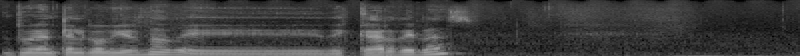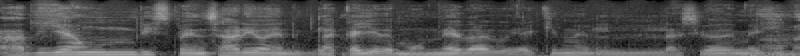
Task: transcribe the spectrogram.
durante el gobierno de, de Cárdenas había un dispensario en la calle de Moneda, güey, aquí en el- la Ciudad de México,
